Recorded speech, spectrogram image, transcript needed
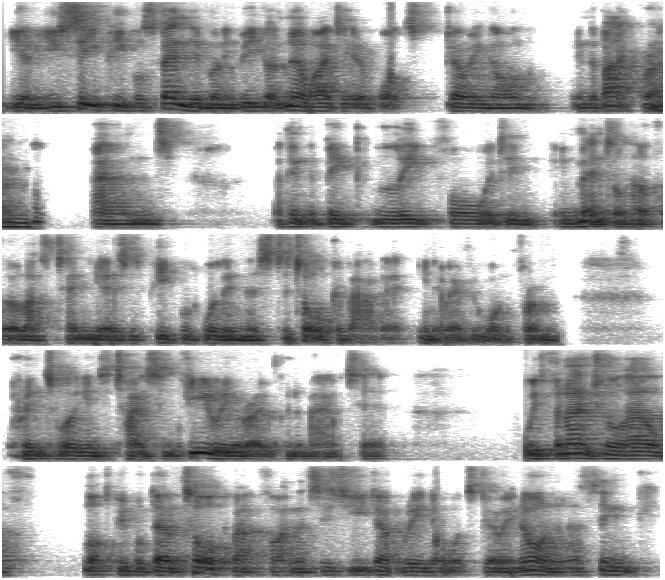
You know, you see people spending money, but you've got no idea of what's going on in the background. Mm. And I think the big leap forward in, in mental health over the last 10 years is people's willingness to talk about it. You know, everyone from Prince William to Tyson Fury are open about it. With financial health, lots of people don't talk about finances. You don't really know what's going on. And I think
